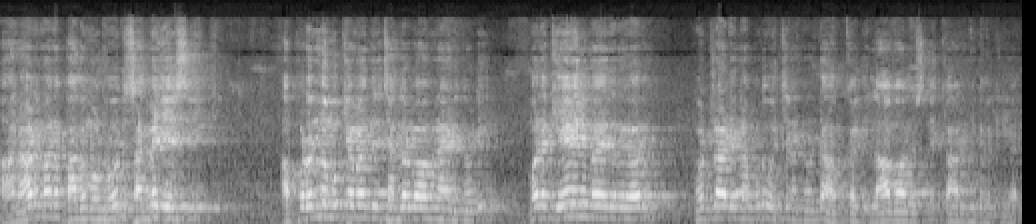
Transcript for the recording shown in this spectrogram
ఆనాడు మనం పదమూడు రోజులు సమ్మె చేసి అప్పుడున్న ముఖ్యమంత్రి చంద్రబాబు నాయుడు తోటి మన కేఎల్ మహేంద్ర గారు కొట్లాడినప్పుడు వచ్చినటువంటి హక్కు అది. లాభాలు వస్తే కార్మికులకి ఇవ్వాలి.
